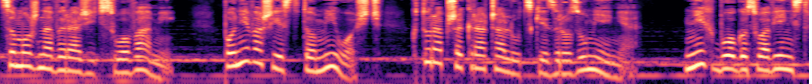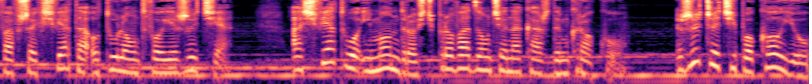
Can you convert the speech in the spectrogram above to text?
co można wyrazić słowami, ponieważ jest to miłość, która przekracza ludzkie zrozumienie. Niech błogosławieństwa wszechświata otulą Twoje życie, a światło i mądrość prowadzą Cię na każdym kroku. Życzę Ci pokoju,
